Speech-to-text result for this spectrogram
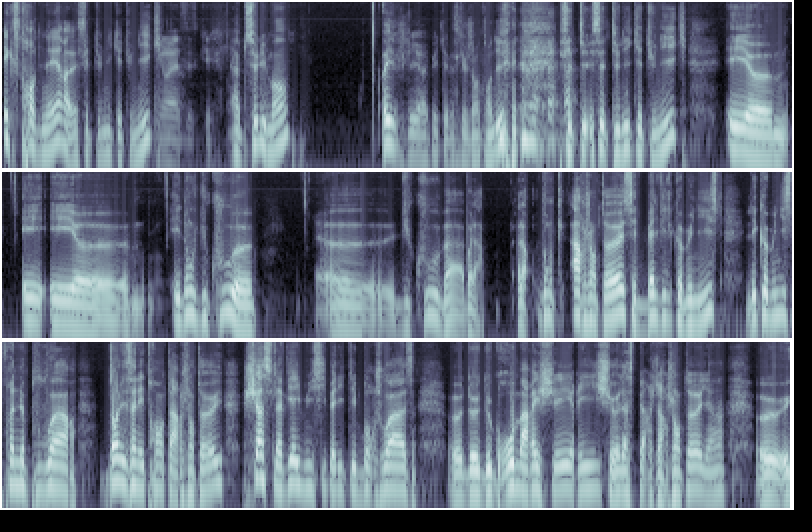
extraordinaire. Cette tunique est unique. Ouais, ce. Absolument. Oui, je l'ai répété parce que j'ai entendu. cette, cette tunique est unique. Et, euh, et, et, et donc, du coup, du coup bah, voilà. Alors, donc, Argenteuil, c'est une belle ville communiste. Les communistes prennent le pouvoir dans les années 30 à Argenteuil, chassent la vieille municipalité bourgeoise euh, de, gros maraîchers riches, euh, l'asperge d'Argenteuil, hein, euh,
